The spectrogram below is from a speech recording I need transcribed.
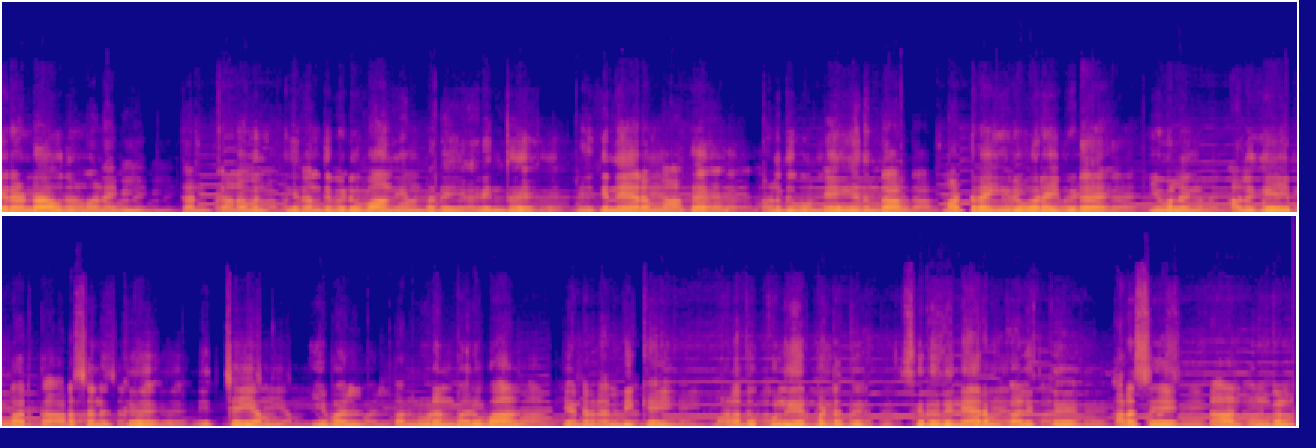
இரண்டாவது மனைவி தன் கணவன் இறந்து விடுவான் என்பதை அறிந்து வெகு நேரமாக அழுது கொண்டே இருந்தாள். மற்ற இருவரை விட இவளின் அழுகையை பார்த்த அரசனுக்கு நிச்சயம் இவள் தன்னுடன் வருவாள் என்ற நம்பிக்கை மனதுக்குள் ஏற்பட்டது. சிறிது நேரம் கழித்து அரசே நான் உங்கள்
